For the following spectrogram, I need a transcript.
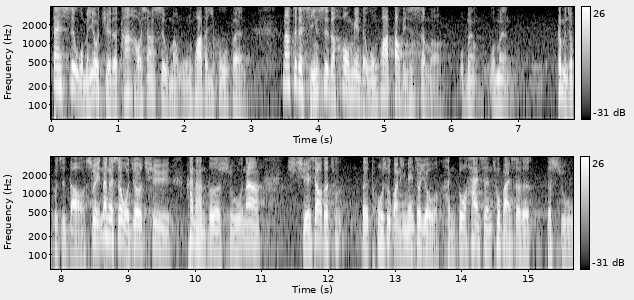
但是我们又觉得它好像是我们文化的一部分。那这个形式的后面的文化到底是什么？我们我们根本就不知道。所以那个时候我就去看了很多的书。那学校的出的图书馆里面就有很多汉生出版社的的书，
